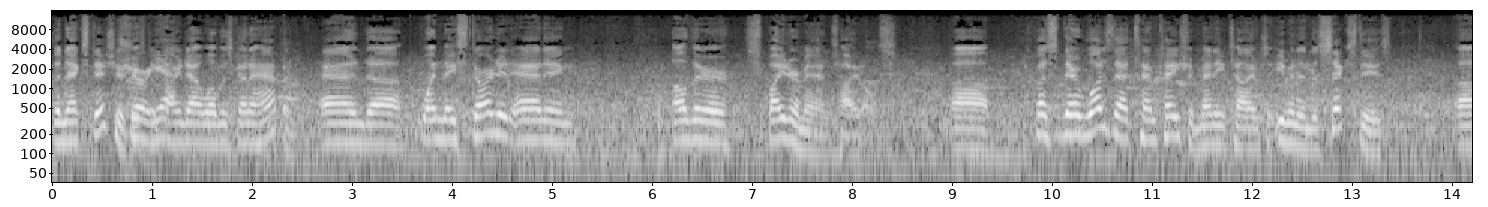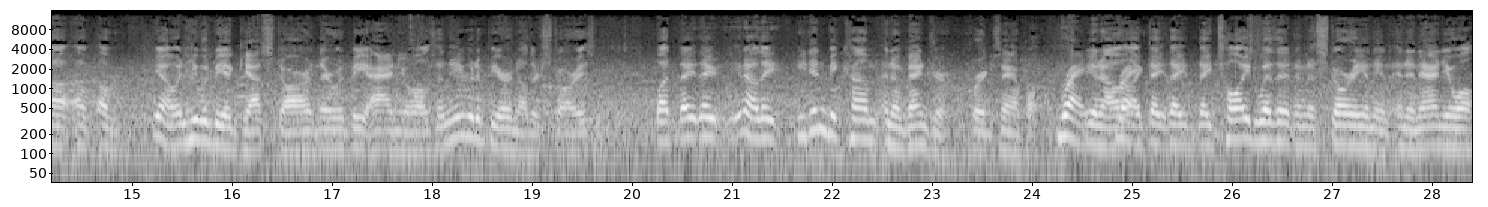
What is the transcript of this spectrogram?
the next issue Sure, just to yeah. find out what was going to happen. And uh, when they started adding other Spider-Man titles, because there was that temptation many times, even in the '60s, uh, of, of you know, and he would be a guest star, and there would be annuals, and he would appear in other stories. But they, they, you know, they he didn't become an Avenger, for example. Right, You know, right. like they, they, they toyed with it in a story in, in, in an annual,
